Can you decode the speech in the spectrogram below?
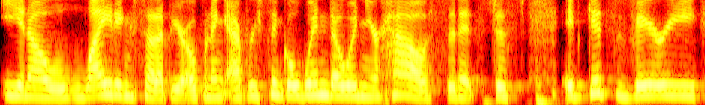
you know, lighting setup. You're opening every single window in your house, and it's just, it gets very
